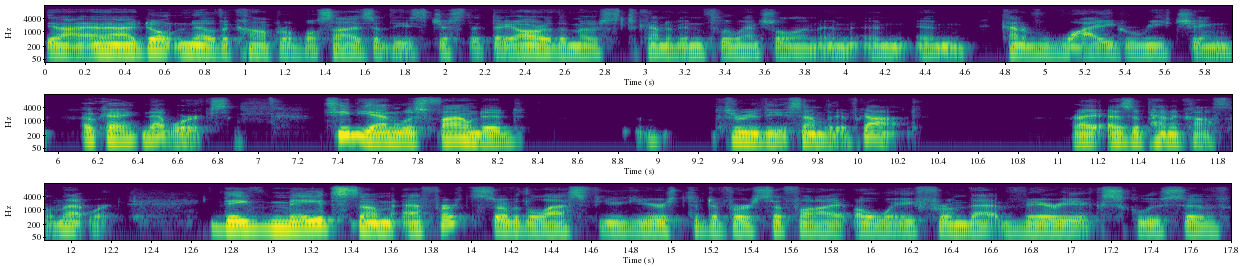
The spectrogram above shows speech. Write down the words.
you know, and I don't know the comparable size of these, just that they are the most kind of influential and, and, and, and kind of wide reaching okay. networks. TBN was founded through the Assembly of God, right, as a Pentecostal network they've made some efforts over the last few years to diversify away from that very exclusive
